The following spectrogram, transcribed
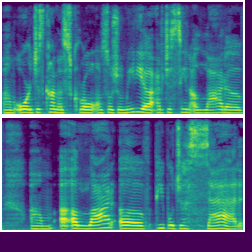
um, or just kind of scroll on social media, I've just seen a lot of um, a, a, lot of people just sad,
